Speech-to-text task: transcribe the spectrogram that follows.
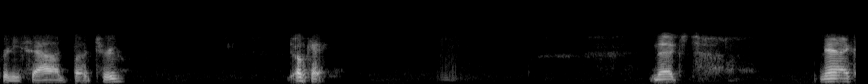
Pretty sad, but true. Yep. Okay, Next. next.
